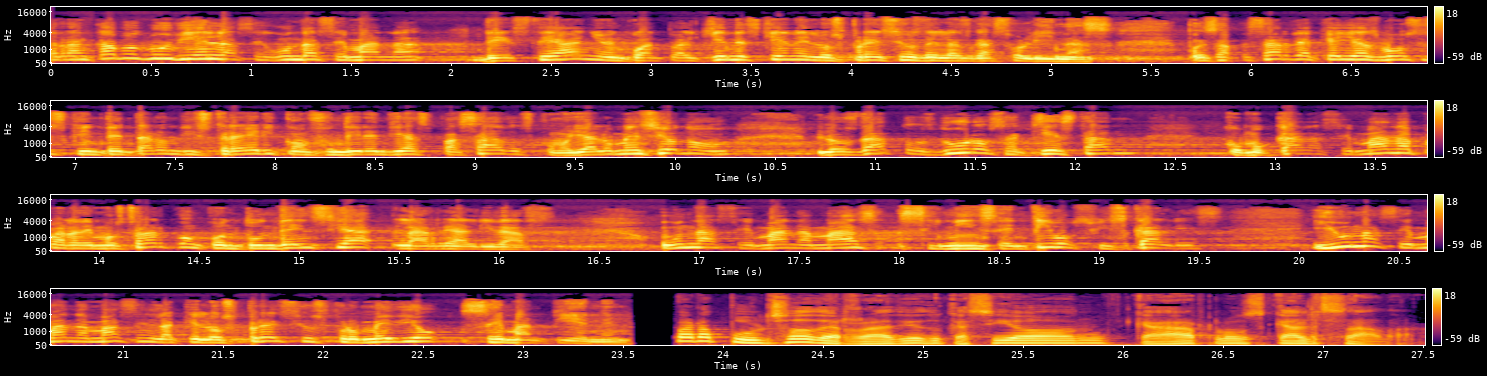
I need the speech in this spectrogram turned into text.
Arrancamos muy bien la segunda semana de este año en cuanto a quienes quieren los precios de las gasolinas. Pues a pesar de aquellas voces que intentaron distraer y confundir en días pasados, como ya lo mencionó, los datos duros aquí están como cada semana para demostrar con contundencia la realidad. Una semana más sin incentivos fiscales y una semana más en la que los precios promedio se mantienen. Para Pulso de Radio Educación, Carlos Calzada.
